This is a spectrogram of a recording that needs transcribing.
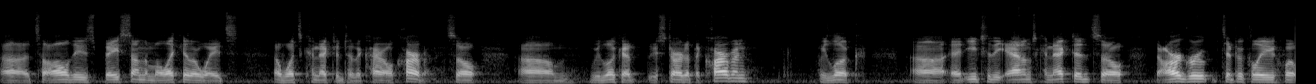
uh, to all these based on the molecular weights of what's connected to the chiral carbon. So um, we look at, we start at the carbon, we look uh, at each of the atoms connected. So the R group, typically what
